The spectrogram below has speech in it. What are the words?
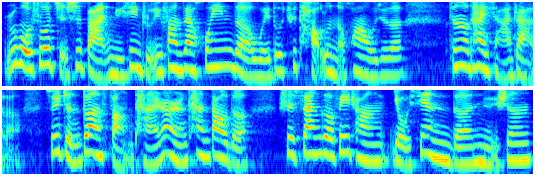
如果说只是把女性主义放在婚姻的维度去讨论的话，我觉得真的太狭窄了。所以整段访谈让人看到的。是三个非常有限的女生，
